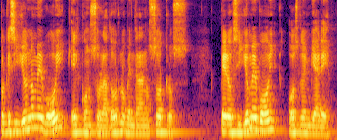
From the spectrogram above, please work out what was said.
porque si yo no me voy, el consolador no vendrá a nosotros, pero si yo me voy, os lo enviaré.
